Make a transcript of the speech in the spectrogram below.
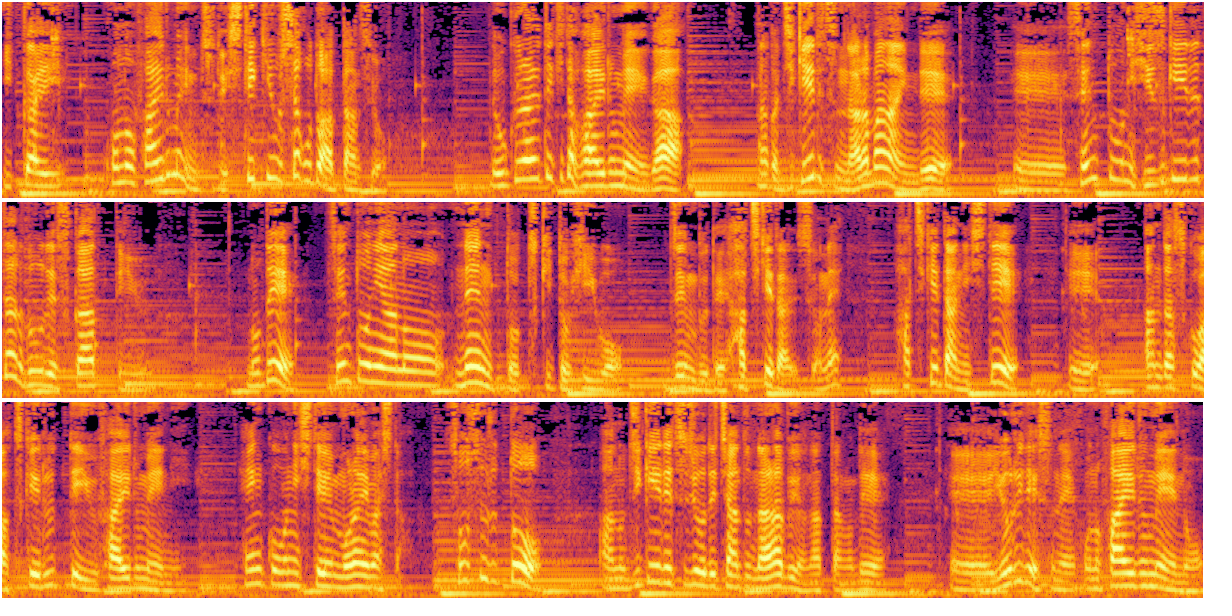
一回、このファイル名について指摘をしたことがあったんですよ。で、送られてきたファイル名が、なんか時系列に並ばないんで、えー、先頭に日付入れたらどうですかっていうので、先頭にあの、年と月と日を全部で8桁ですよね。8桁にして、えー、アンダースコアつけるっていうファイル名に変更にしてもらいました。そうすると、あの、時系列上でちゃんと並ぶようになったので、えー、よりですね、このファイル名の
